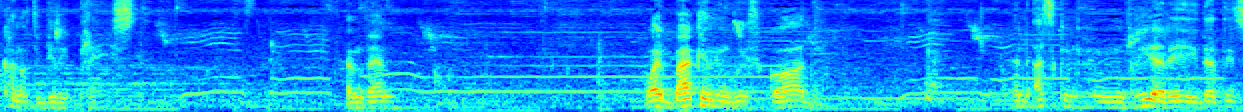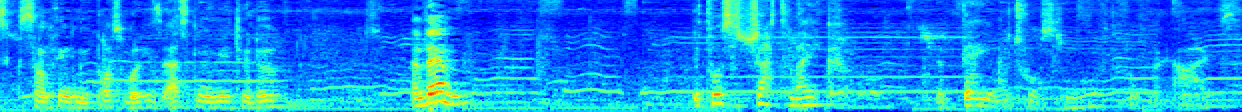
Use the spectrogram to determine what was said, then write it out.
cannot be replaced. And then, while bargaining with God and asking Him really that is something impossible He's asking me to do, and then it was just like a veil which was removed from my eyes.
